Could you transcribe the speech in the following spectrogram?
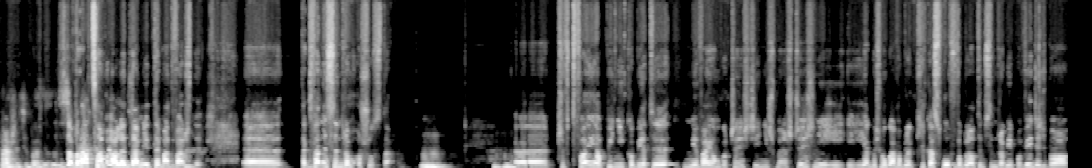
Proszę cię bardzo. zawracam, ale dla mnie temat ważny. E, tak zwany syndrom oszusta. Mm. Mhm. E, czy w Twojej opinii kobiety miewają go częściej niż mężczyźni? I, I, jakbyś mogła w ogóle kilka słów w ogóle o tym syndromie powiedzieć, bo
